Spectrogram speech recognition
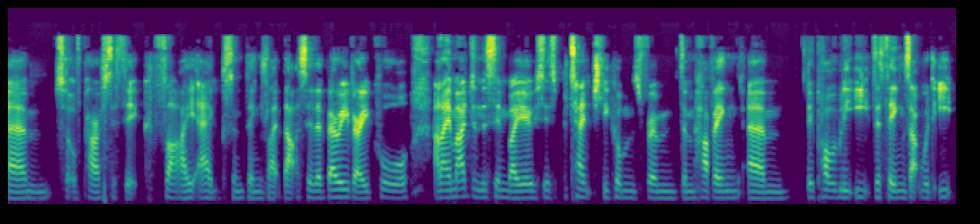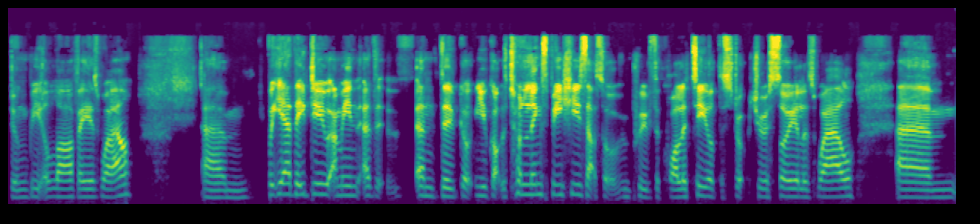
um, sort of parasitic fly eggs and things like that. So they're very, very cool. And I imagine the symbiosis potentially comes from them having, um, they probably eat the things that would eat dung beetle larvae as well. Um, but yeah, they do. I mean, and they've got you've got the tunneling species that sort of improve the quality or the structure of soil as well. Um,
